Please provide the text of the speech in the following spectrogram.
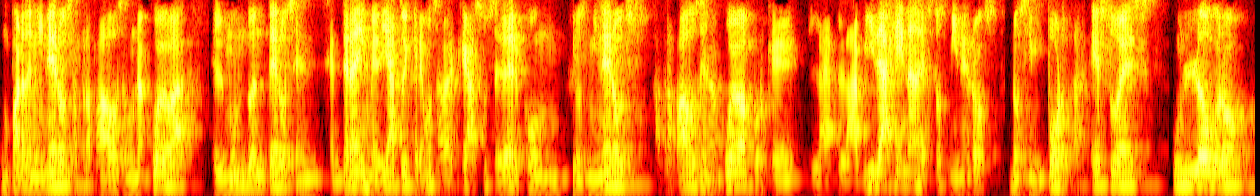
un par de mineros atrapados en una cueva, el mundo entero se, se entera de inmediato y queremos saber qué va a suceder con los mineros atrapados en la cueva porque la, la vida ajena de estos mineros nos importa. Eso es un logro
